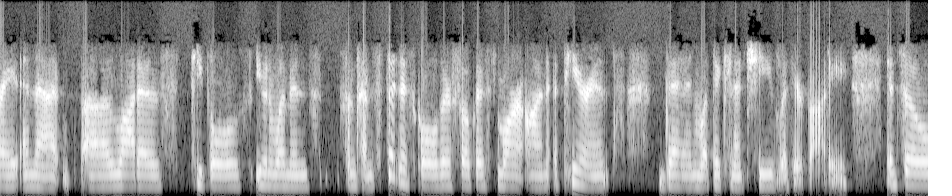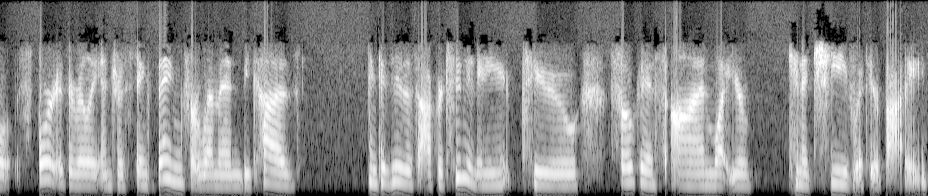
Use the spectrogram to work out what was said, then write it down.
right? And that a lot of people's, even women's, sometimes fitness goals are focused more on appearance than what they can achieve with your body. And so, sport is a really interesting thing for women because it gives you this opportunity to focus on what you can achieve with your body.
